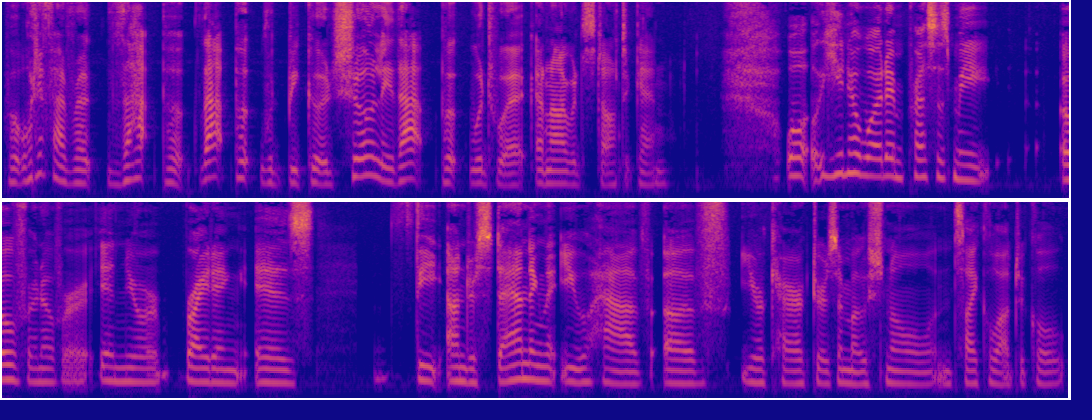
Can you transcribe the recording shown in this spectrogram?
but what if I wrote that book? That book would be good. Surely that book would work. And I would start again. Well, you know what impresses me over and over in your writing is the understanding that you have of your characters' emotional and psychological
